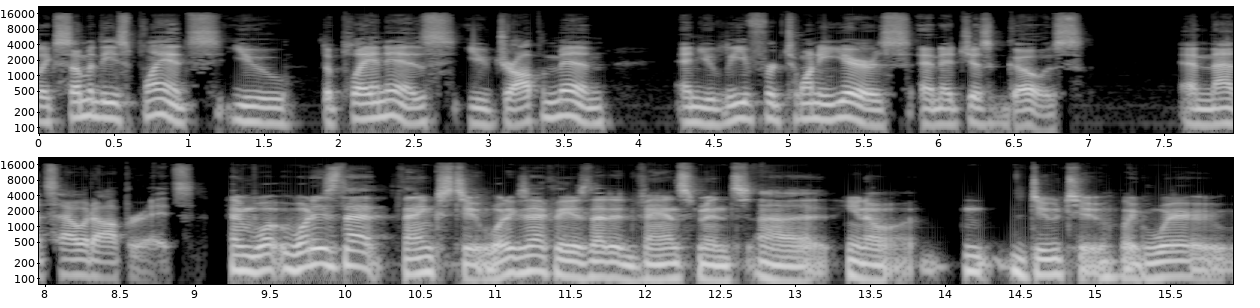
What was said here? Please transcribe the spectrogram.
like some of these plants, you, the plan is you drop them in and you leave for 20 years and it just goes. And that's how it operates. And what what is that thanks to? What exactly is that advancement uh, you know, due to? Like where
